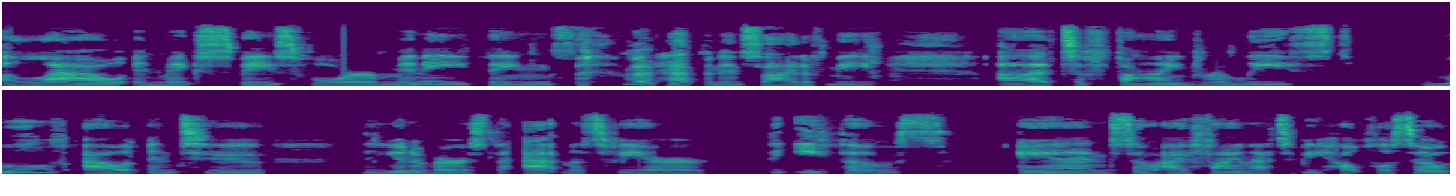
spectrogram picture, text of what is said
allow and make space for many things that happen inside of me uh, to find release, move out into the universe, the atmosphere, the ethos. And so I find that to be helpful. So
